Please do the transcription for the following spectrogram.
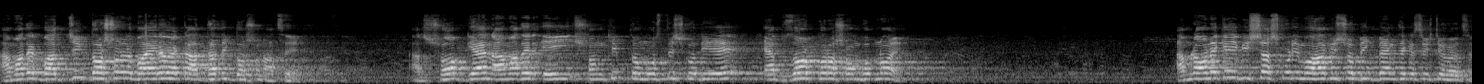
আমাদের বাহ্যিক দর্শনের বাইরেও একটা আধ্যাত্মিক দর্শন আছে। আর সব জ্ঞান আমাদের এই সংক্ষিপ্ত মস্তিষ্ক দিয়ে অ্যাবজর্ব করা সম্ভব নয়। আমরা অনেকেই বিশ্বাস করি মহাবিশ্ব বিগ ব্যাং থেকে সৃষ্টি হয়েছে।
